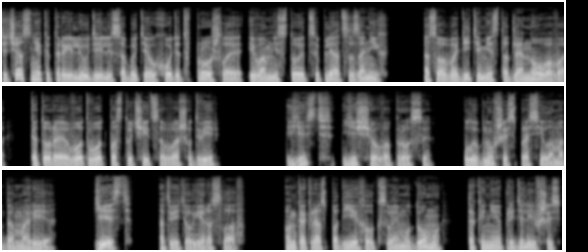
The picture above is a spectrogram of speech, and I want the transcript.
Сейчас некоторые люди или события уходят в прошлое, и вам не стоит цепляться за них. Освободите место для нового, которое вот-вот постучится в вашу дверь. «Есть еще вопросы?» — улыбнувшись, спросила мадам Мария. «Есть», — ответил Ярослав. Он как раз подъехал к своему дому, так и не определившись,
